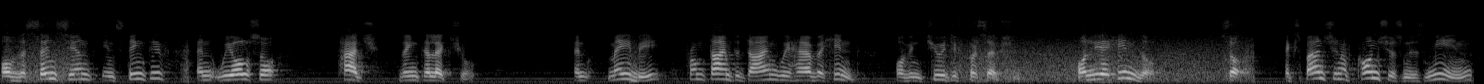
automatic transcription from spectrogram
of the sentient, instinctive, and we also touch the intellectual. And maybe from time to time we have a hint of intuitive perception. Only a hint though. So expansion of consciousness means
